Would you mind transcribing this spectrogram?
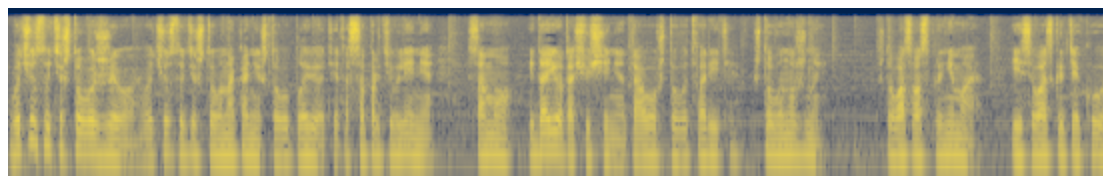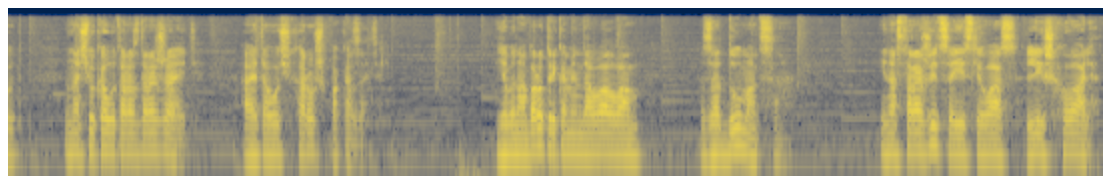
Вы чувствуете, что вы живы, вы чувствуете, что вы на коне, что вы плывете. Это сопротивление само и дает ощущение того, что вы творите, что вы нужны, что вас воспринимают. Если вас критикуют, значит вы кого-то раздражаете, а это очень хороший показатель. Я бы наоборот рекомендовал вам задуматься и насторожиться, если вас лишь хвалят,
